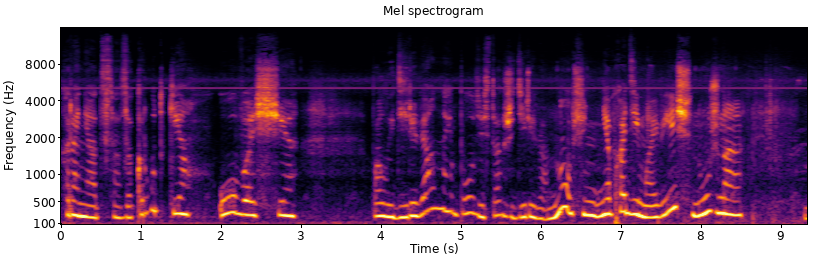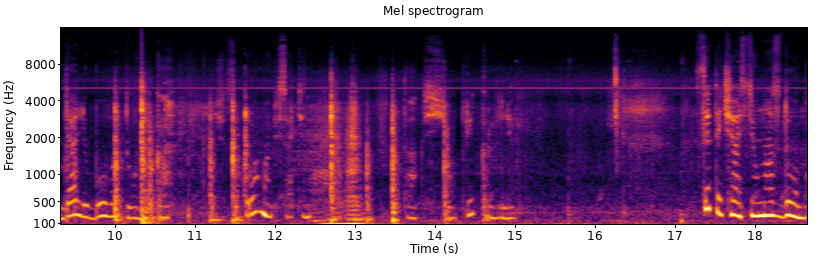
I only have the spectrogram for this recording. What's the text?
Хранятся закрутки, овощи, Полы деревянные, пол здесь также деревянный. Ну, в общем, необходимая вещь, нужна для любого домика. Сейчас закроем обязательно. Так, все, прикрыли. С этой части у нас дом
